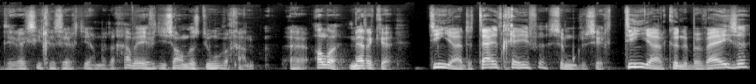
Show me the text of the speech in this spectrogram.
directie gezegd, ja, maar dan gaan we eventjes anders doen. We gaan uh, alle merken tien jaar de tijd geven. Ze moeten zich tien jaar kunnen bewijzen.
